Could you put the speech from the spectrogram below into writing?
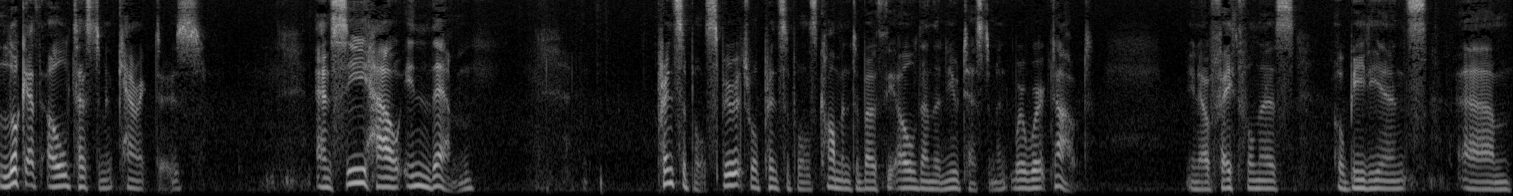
look at Old Testament characters and see how in them principles, spiritual principles common to both the Old and the New Testament, were worked out. You know, faithfulness, obedience, um,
